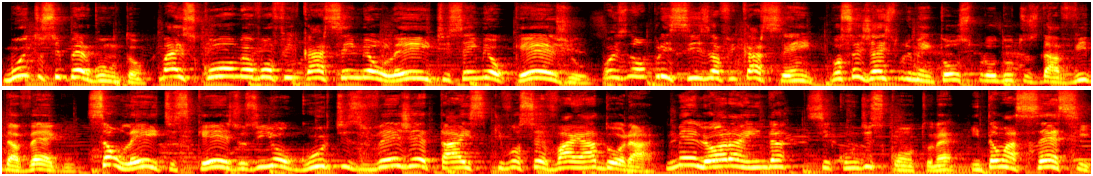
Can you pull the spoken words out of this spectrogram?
muitos se perguntam: mas como eu vou ficar sem meu leite, sem meu queijo? Pois não precisa ficar sem. Você já experimentou os produtos da Vida Veg? São leites, queijos e iogurtes vegetais que você vai adorar. Melhor ainda se com desconto, né? Então acesse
